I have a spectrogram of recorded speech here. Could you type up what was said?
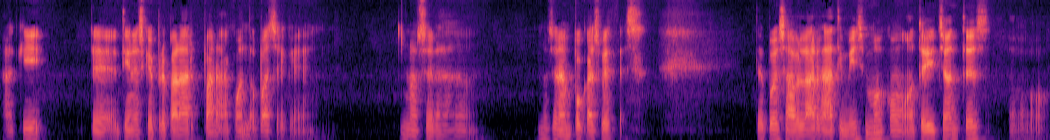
aquí te tienes que preparar para cuando pase, que no será no serán pocas veces. Te puedes hablar a ti mismo, como te he dicho antes, o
